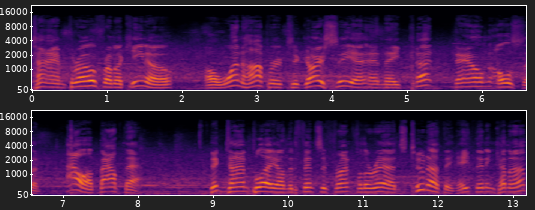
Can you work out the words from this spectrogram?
time throw from Aquino. A one hopper to Garcia, and they cut down Olson. How about that? Big time play on the defensive front for the Reds. 2 0. Eighth inning coming up.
